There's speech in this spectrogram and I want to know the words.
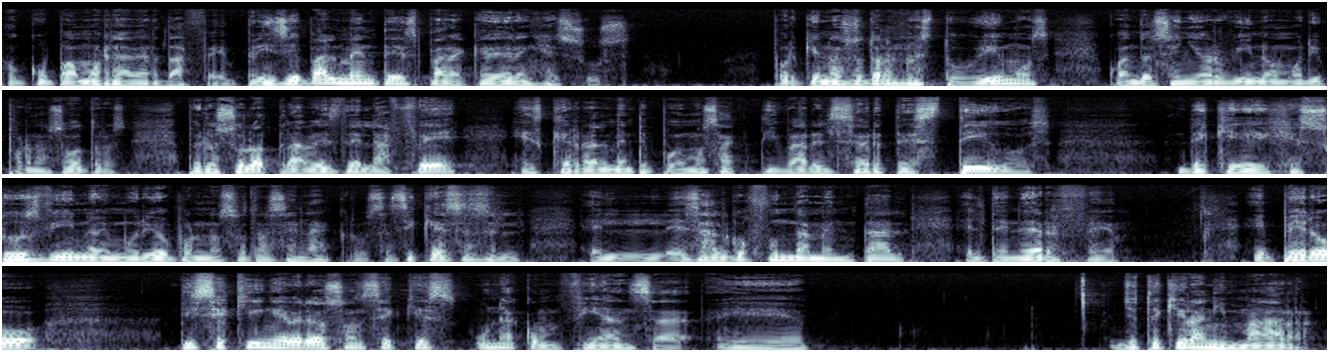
ocupamos la verdad fe. Principalmente es para creer en Jesús. Porque nosotros no estuvimos cuando el Señor vino a morir por nosotros, pero solo a través de la fe es que realmente podemos activar el ser testigos de que Jesús vino y murió por nosotros en la cruz. Así que eso es, el, es algo fundamental, el tener fe. Eh, pero dice aquí en Hebreos 11 que es una confianza. Eh, yo te quiero animar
